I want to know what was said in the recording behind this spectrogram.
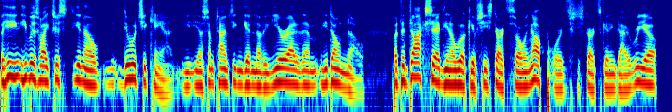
but he, he was like, just, you know, do what you can. You, you know, sometimes you can get another year out of them. You don't know. But the doc said, you know, look, if she starts throwing up or she starts getting diarrhea,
